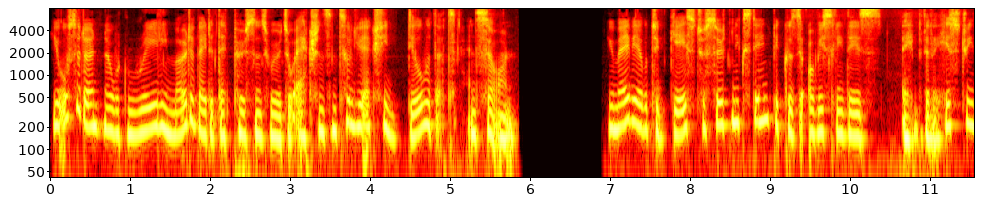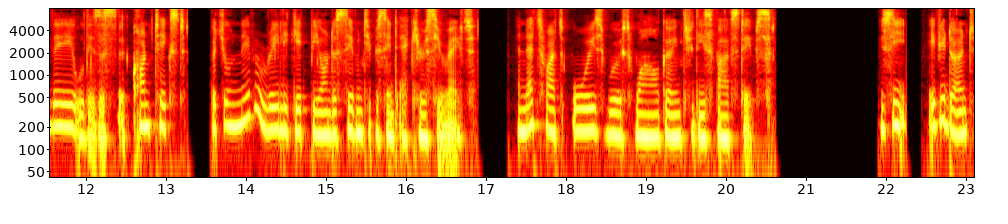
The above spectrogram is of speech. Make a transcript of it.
You also don't know what really motivated that person's words or actions until you actually deal with it, and so on. You may be able to guess to a certain extent because obviously there's a bit of a history there or there's a context, but you'll never really get beyond a 70% accuracy rate. And that's why it's always worthwhile going through these five steps. You see, if you don't,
